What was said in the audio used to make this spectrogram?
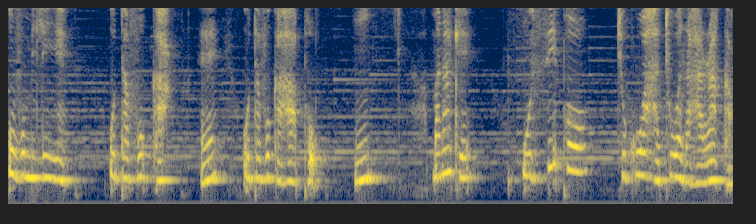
Uvumilie. Utavuka eh? utavuka hapo. Mm? manake usipochukua hatua za haraka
